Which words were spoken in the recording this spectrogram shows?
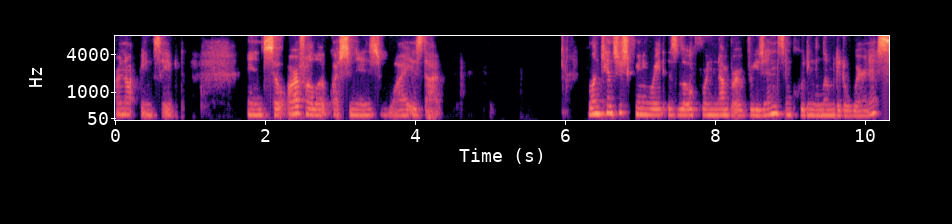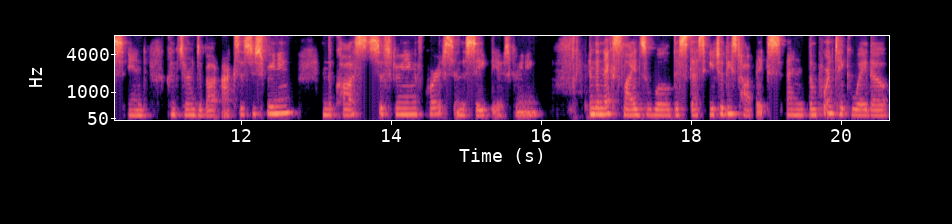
are not being saved. And so our follow-up question is, why is that? Lung cancer screening rate is low for a number of reasons, including limited awareness and concerns about access to screening, and the costs of screening, of course, and the safety of screening. In the next slides, we'll discuss each of these topics. And the important takeaway, though,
